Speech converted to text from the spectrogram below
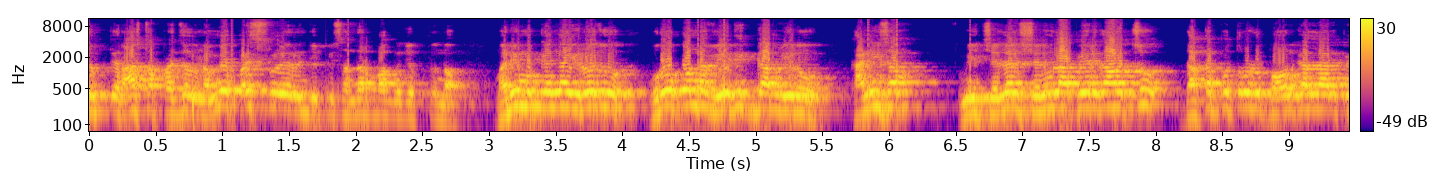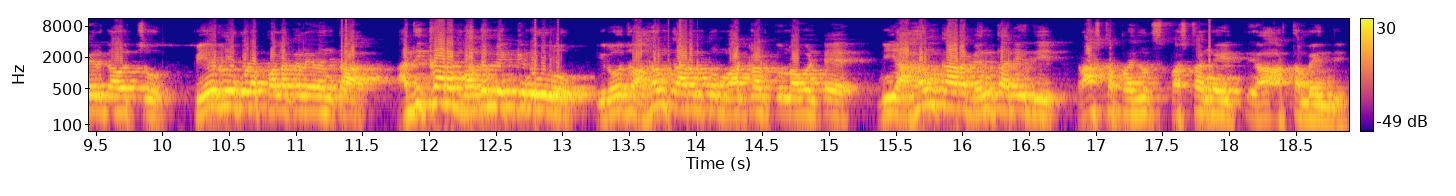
చెప్తే రాష్ట్ర ప్రజలు నమ్మే పరిస్థితులు లేరని చెప్పి సందర్భంగా చెప్తున్నాం. మరీ ముఖ్యంగా ఈ రోజు ఉరవకొండ వేదికగా మీరు కనీసం మీ చెల్లెలు షర్మిల పేరు కావచ్చు దత్తపుత్రుడు పవన్ కళ్యాణ్ పేరు కావచ్చు పేర్లు కూడా పలకలేనంత అధికార మదం ఎక్కి నువ్వు ఈరోజు అహంకారంతో మాట్లాడుతున్నావంటే నీ అహంకారం ఎంత అనేది రాష్ట్ర ప్రజలకు స్పష్టంగా అర్థమైంది.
